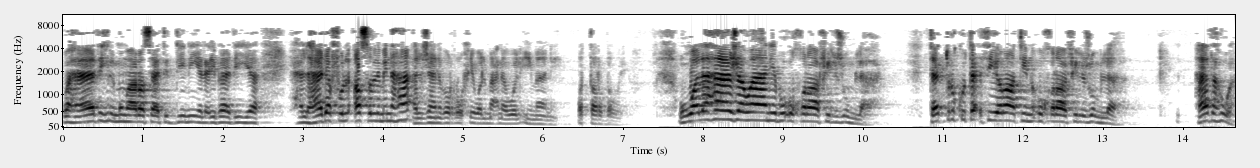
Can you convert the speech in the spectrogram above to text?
وهذه الممارسات الدينية العبادية الهدف الأصل منها الجانب الروحي والمعنوي والإيماني والتربوي؟ ولها جوانب أخرى في الجملة تترك تأثيرات أخرى في الجملة. هذا هو.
